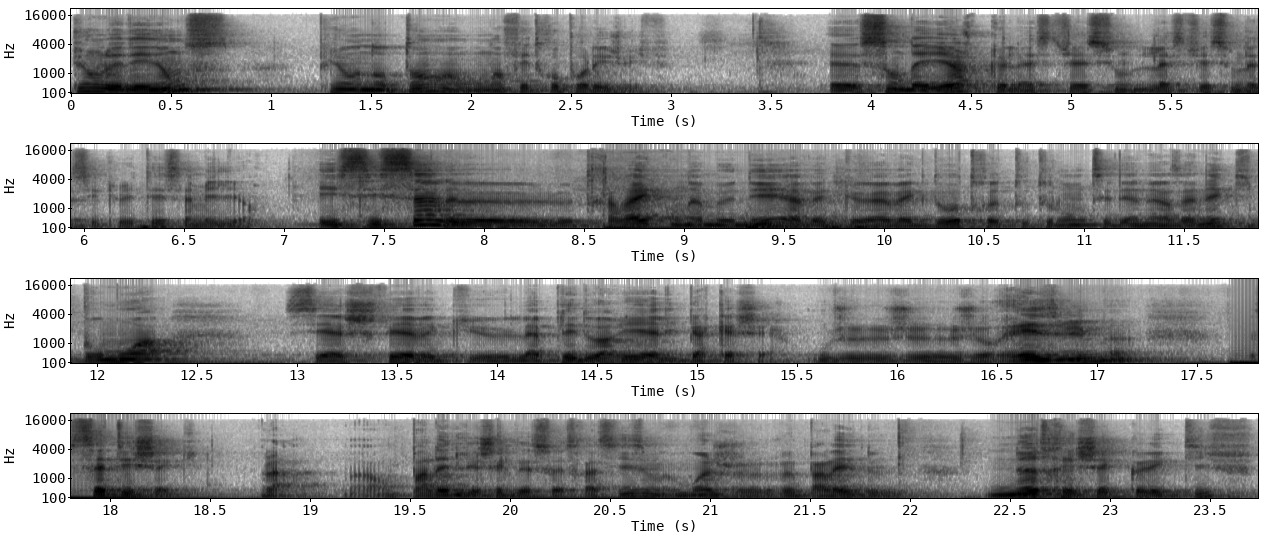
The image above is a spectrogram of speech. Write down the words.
plus on le dénonce, plus on entend on en fait trop pour les juifs. Euh, sans d'ailleurs que la situation, de la sécurité s'améliore. Et c'est ça le, travail qu'on a mené avec, avec d'autres tout au long de ces dernières années, qui pour moi s'est achevé avec la plaidoirie à l'hypercachère, où je, je résume cet échec. Voilà. on parlait de l'échec d'SOS Racisme. Moi, je veux parler de notre échec collectif.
